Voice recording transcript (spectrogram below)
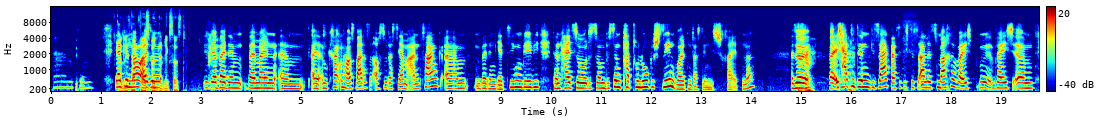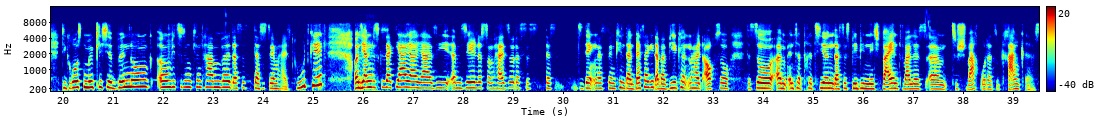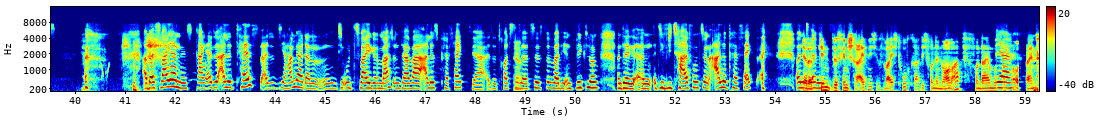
ähm, ja, also genau. Was, also, wenn du nichts hast. Ja, bei dem, bei meinem ähm, äh, im Krankenhaus war das auch so, dass der am Anfang ähm, bei dem jetzigen Baby dann halt so das so ein bisschen pathologisch sehen wollten, dass der nicht schreit, ne? Also, mhm. weil ich hatte denen gesagt, dass ich das alles mache, weil ich, weil ich ähm, die größtmögliche Bindung irgendwie zu dem Kind haben will, dass es, dass es dem halt gut geht. Und die haben das gesagt, ja, ja, ja, sie ähm, sehen das dann halt so, dass es, dass sie denken, dass es dem Kind dann besser geht, aber wir könnten halt auch so das so ähm, interpretieren, dass das Baby nicht weint, weil es ähm, zu schwach oder zu krank ist. Aber es war ja nicht krank. Also alle Tests, also die haben ja dann die U2 gemacht und da war alles perfekt, ja. Also trotz ja. dieser Zyste war die Entwicklung und der, ähm, die Vitalfunktion alle perfekt. Und, ja, das, ähm, kind, das Kind schreit nicht, es weicht hochgradig von der Norm ab, von daher muss ja. man raus sein.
